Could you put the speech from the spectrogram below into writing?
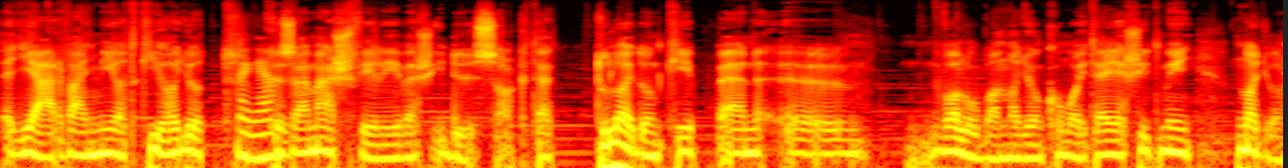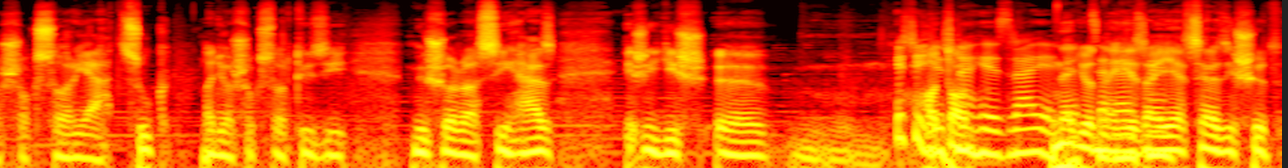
egy járvány miatt kihagyott Igen. közel másfél éves időszak. Tehát tulajdonképpen ö, valóban nagyon komoly teljesítmény, nagyon sokszor játszuk, nagyon sokszor tűzi műsorra a színház, és így is ö, és így hatal- is nehéz rá jegyet Nagyon nehéz rá jegyet szerezni, sőt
